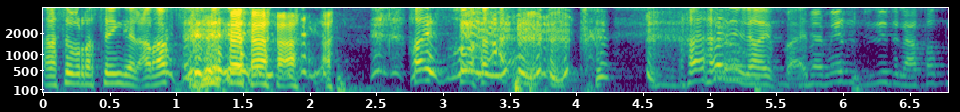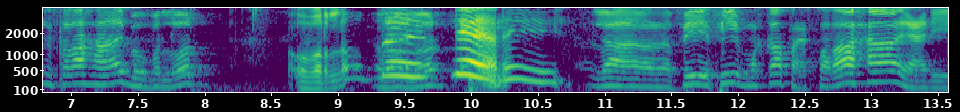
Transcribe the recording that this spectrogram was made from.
أنا أسوي ال Rasengan عرفت؟ هاي الصراحه هاي هاي ال hype بعد. الانميات الجديده اللي أعطتني صراحة هاي ب Overlord Overlord Overlord. يعني. لا في في مقاطع صراحة يعني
